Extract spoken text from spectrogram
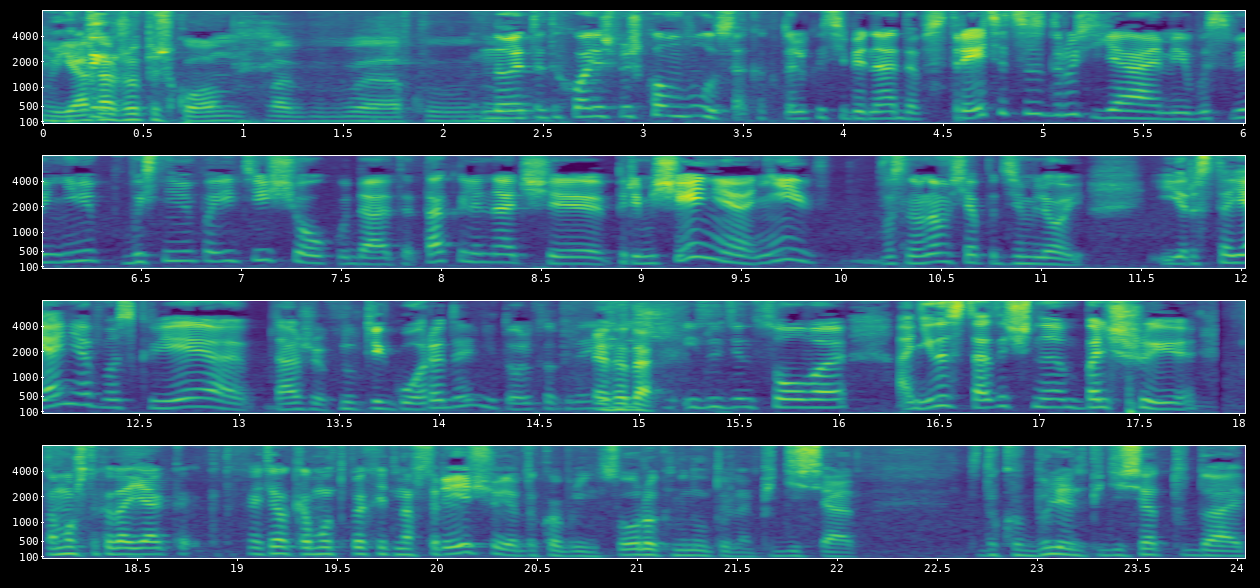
Ну, я ты... хожу пешком. В, в, в, ну... Но это ты ходишь пешком в вуз, а как только тебе надо встретиться с друзьями, вы с ними, вы с ними поедете еще куда-то, так или иначе перемещения, они в основном все под землей. И расстояния в Москве, даже внутри города, не только когда Это да. из Одинцова, они достаточно большие. Потому что когда я хотел кому-то поехать навстречу, я такой, блин, 40 минут или 50. Ты такой, блин, 50 туда,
